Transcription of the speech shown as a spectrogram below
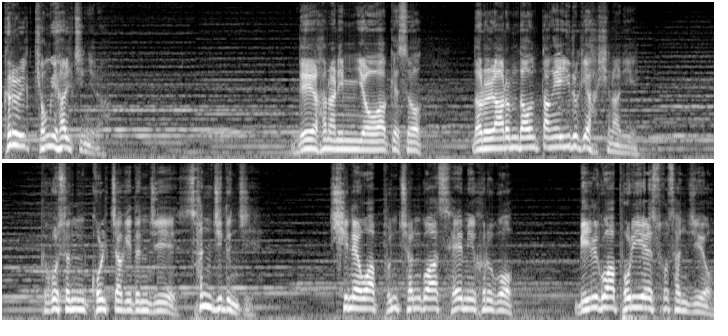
그를 경외할지니라. 내 하나님 여호와께서 너를 아름다운 땅에 이르게 하시나니 그곳은 골짜기든지 산지든지 시내와 분천과 샘이 흐르고 밀과 보리의 소산지요.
